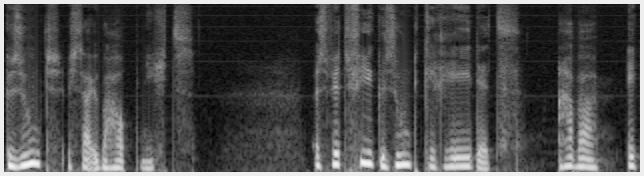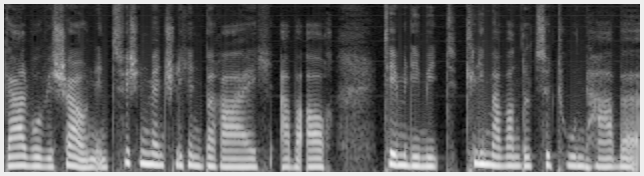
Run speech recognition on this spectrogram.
Gesund ist da überhaupt nichts. Es wird viel gesund geredet, aber egal wo wir schauen, im zwischenmenschlichen Bereich, aber auch Themen, die mit Klimawandel zu tun haben,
